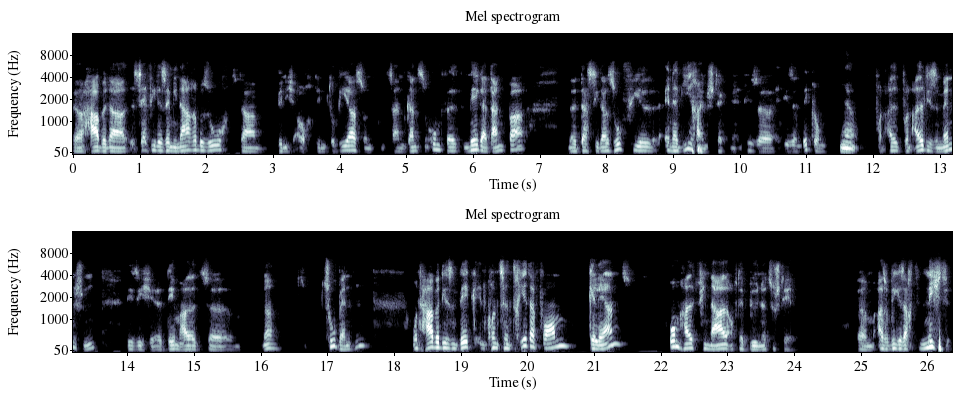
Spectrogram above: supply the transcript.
habe da sehr viele Seminare besucht, da bin ich auch dem Tobias und seinem ganzen Umfeld mega dankbar, äh, dass sie da so viel Energie reinstecken in diese, in diese Entwicklung ja. von, all, von all diesen Menschen, die sich äh, dem halt äh, ne, zuwenden und habe diesen Weg in konzentrierter Form gelernt, um halt final auf der Bühne zu stehen. Ähm, also wie gesagt, nicht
